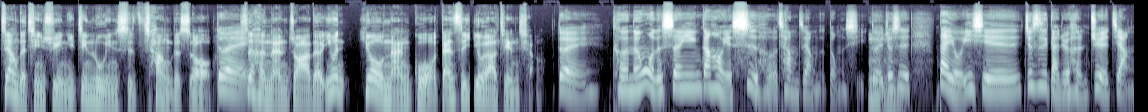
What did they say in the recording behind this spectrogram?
这样的情绪，你进录音室唱的时候，对，是很难抓的，因为又难过，但是又要坚强。对，可能我的声音刚好也适合唱这样的东西。对，嗯嗯，就是带有一些，就是感觉很倔强，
